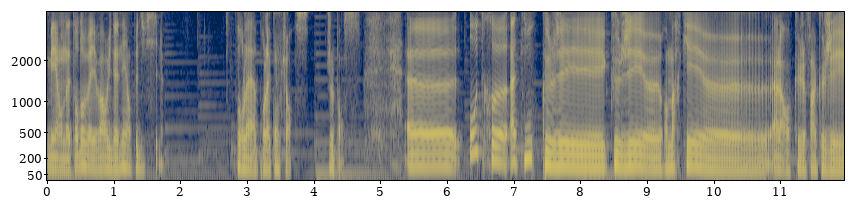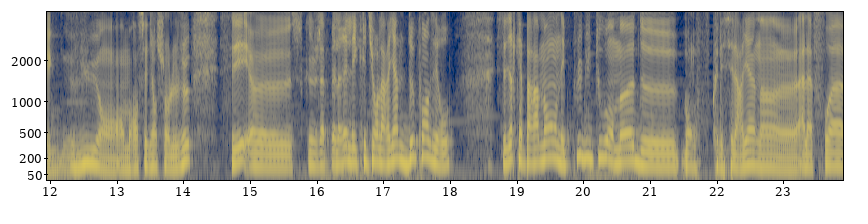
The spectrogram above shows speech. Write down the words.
Mais en attendant, il va y avoir une année un peu difficile pour la concurrence, je pense. Euh, autre atout que j'ai que j'ai euh, remarqué, euh, alors que, enfin que j'ai vu en, me renseignant sur le jeu, c'est ce que j'appellerais l'écriture Larian 2.0. C'est-à-dire qu'apparemment, on n'est plus du tout en mode. bon, vous connaissez l'Ariane, hein, à la fois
